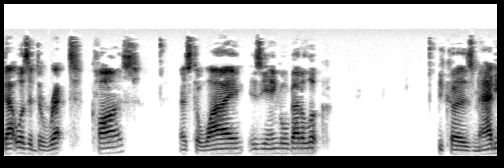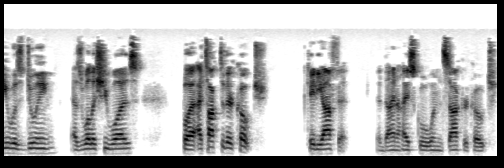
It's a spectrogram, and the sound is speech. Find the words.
that was a direct cause as to why Izzy Angle got a look because Maddie was doing as well as she was, But I talked to their coach, Katie Offit, Edina High School women's soccer coach,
